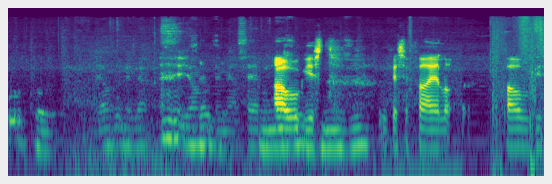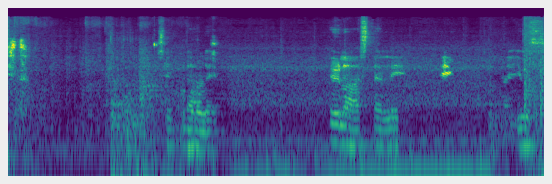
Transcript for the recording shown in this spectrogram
Jonkun nimi on, jonkun nimi on se. Augist. Mikä se file on? Augist. Sitten oli yläasteen liitto. Jussi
